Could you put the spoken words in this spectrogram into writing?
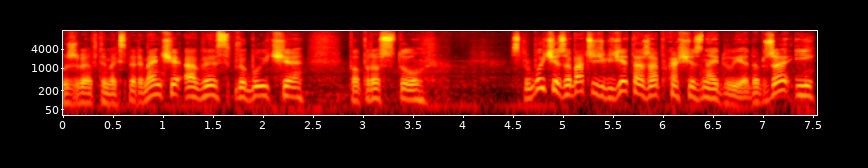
użyłem w tym eksperymencie, a wy spróbujcie po prostu Spróbujcie zobaczyć, gdzie ta żabka się znajduje, dobrze? I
